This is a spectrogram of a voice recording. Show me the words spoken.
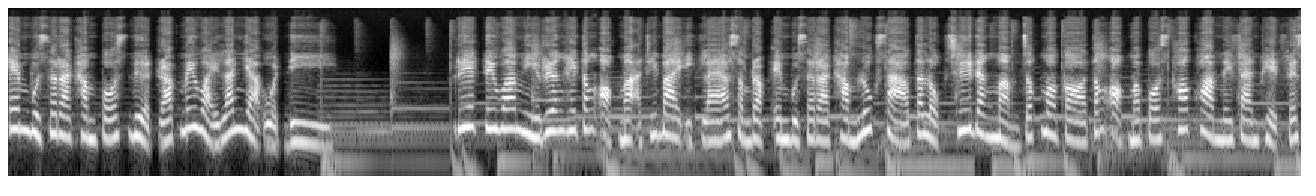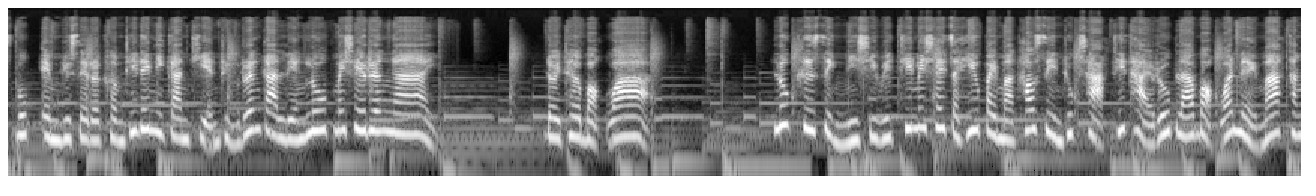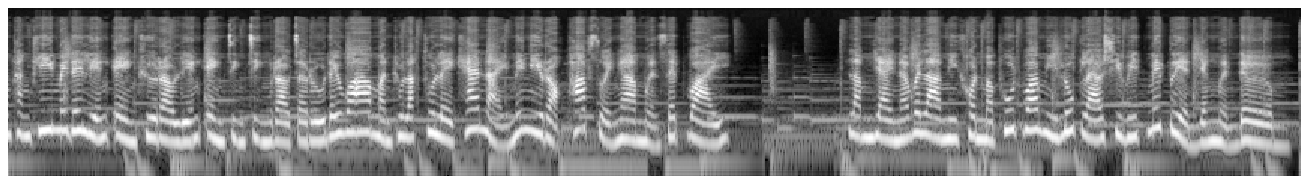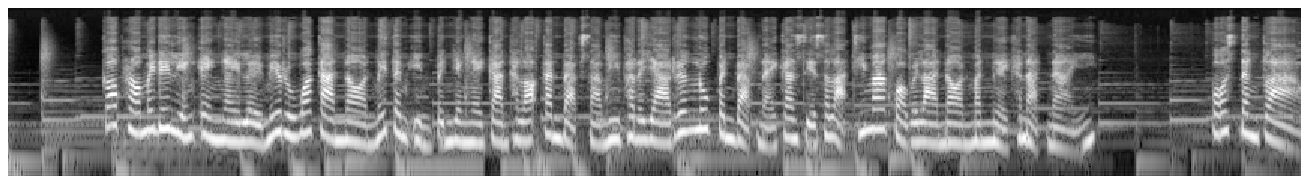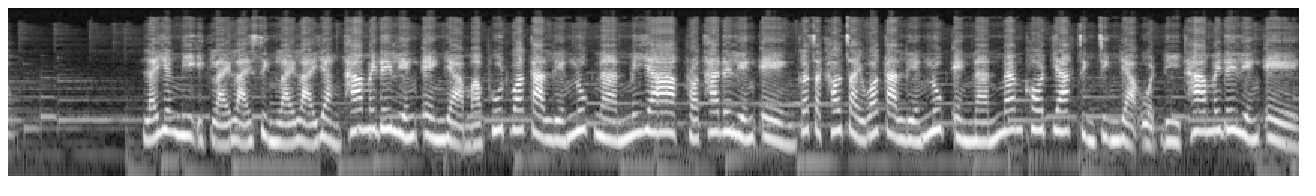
เอ็มบุษราคำโพสเดือดรับไม่ไหวลั่นอย่าอวดดี เรียกได้ว่ามีเรื่องให้ต้องออกมาอธิบายอีกแล้วสำหรับเอ็มบุษราคำลูกสาวตลกชื่อดังหม่ำจกมกต้องออกมาโพสต์ข้อความในแฟนเพจ Facebook เอ็มยูเซราคมที่ได้มีการเขียนถึงเรื่องการเลี้ยงลูกไม่ใช่เรื่องง่าย โดยเธอบอกว่า ลูกคือสิ่งมีชีวิตที่ไม่ใช่จะหิ้วไปมาเข้าซีนทุกฉากที่ถ่ายรูปแล้วบอกว่าเหนื่อยมากทั้งทั้งที่ไม่ได้เลี้ยงเอง คือเราเลี้ยงเองจริง ๆ เราจะรู้ได้ว่ามันทุลักทุเลแค่ไหนไม่มีหรอกภาพสวยงามเหมือนเซตไว้ลำไยนะเวลามีคนมาพูดว่ามีลูกแล้วชีวิตไม่เปลี่ยนยังเหมือนเดิม ก็เพราะไม่ได้เลี้ยงเองไงเลย ไม่รู้ว่าการนอนไม่เต็มอิ่มเป็นยังไงการทะเลาะกันแบบสามีภรรยาเรื่องลูกเป็นแบบไหนการเสียสละที่มากกว่าเวลานอนมันเหนื่อยขนาดไหน โพสต์ดังกล่าว และยังมีอีกหลาย ๆ สิ่งหลาย ๆ อย่างถ้าไม่ได้เลี้ยงเองอย่ามาพูดว่าการเลี้ยงลูกนั้นไม่ยาก เพราะถ้าได้เลี้ยงเองก็จะเข้าใจว่าการเลี้ยงลูกเองนั้นแม่มโคตรยากจริง ๆ อย่าอวดดีถ้าไม่ได้เลี้ยงเอง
